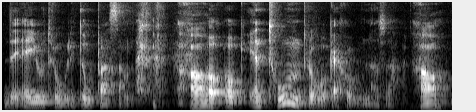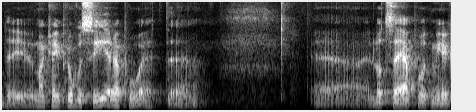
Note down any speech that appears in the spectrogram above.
det är ju otroligt opassande. Ja, Och, och en tom provokation alltså. ja, ju, man kan ju provocera på ett... Eh, eh, låt säga på ett mer...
